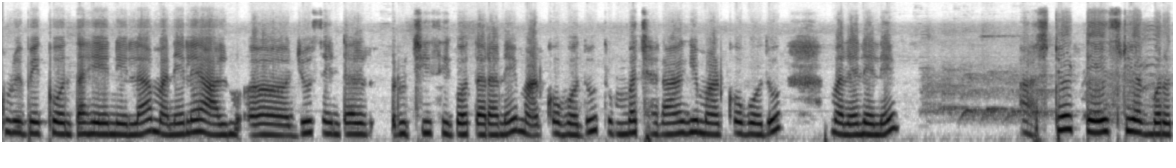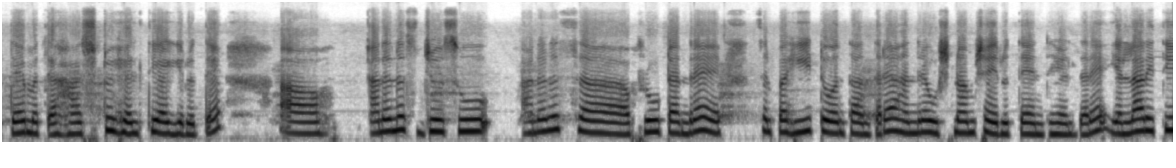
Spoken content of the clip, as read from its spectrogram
ಕುಡಿಬೇಕು ಅಂತ ಏನಿಲ್ಲ. ಮನೇಲೇ ಆಲ್ಮ್ ಜ್ಯೂಸ್ ಸೆಂಟರ್ ರುಚಿ ಸಿಗೋ ಥರನೇ ಮಾಡ್ಕೋಬೋದು. ತುಂಬ ಚೆನ್ನಾಗಿ ಮಾಡ್ಕೋಬೋದು ಮನೇಲೇ ಅಷ್ಟೇ ಟೇಸ್ಟಿಯಾಗಿ ಬರುತ್ತೆ ಮತ್ತು ಅಷ್ಟು ಹೆಲ್ತಿಯಾಗಿರುತ್ತೆ ಅನಾನಸ್ ಜ್ಯೂಸು ಅನಾನಸ್ ಫ್ರೂಟ್ ಅಂದರೆ ಸ್ವಲ್ಪ ಹೀಟು ಅಂತ ಅಂತಾರೆ. ಅಂದರೆ ಉಷ್ಣಾಂಶ ಇರುತ್ತೆ ಅಂತ ಹೇಳ್ತಾರೆ. ಎಲ್ಲ ರೀತಿ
